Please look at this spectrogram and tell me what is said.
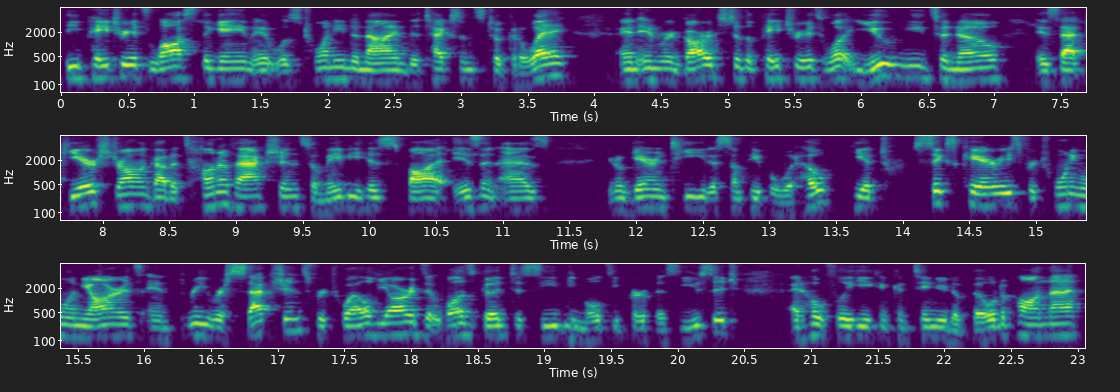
The Patriots lost the game. It was 20 to 9. The Texans took it away. And in regards to the Patriots, what you need to know is that Pierre Strong got a ton of action. So maybe his spot isn't as you know, guaranteed as some people would hope. He had t- six carries for 21 yards and three receptions for 12 yards. It was good to see the multi purpose usage, and hopefully he can continue to build upon that.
